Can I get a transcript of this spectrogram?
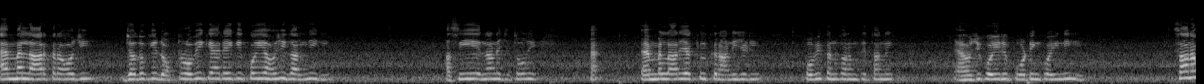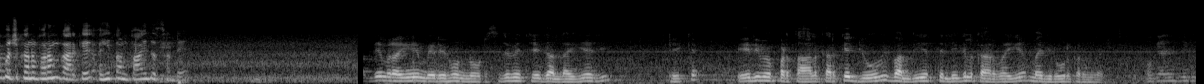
ਐਮ ਐਲ ਆਰ ਕਰਾਓ ਜੀ। ਜਦੋਂ ਕਿ ਡਾਕਟਰ ਉਹ ਵੀ ਕਹਿ ਰਹੇ ਕਿ ਕੋਈ ਇਹੋ ਜੀ ਗੱਲ ਨਹੀਂ ਗੀ ਅਸੀਂ ਇਹਨਾਂ ਨੇ ਜਿੱਥੋਂ ਦੀ ਐਮ ਐਲ ਆਰ ਜਾਂ ਕੋਈ ਕਰਾਣੀ ਜਿਹੜੀ, ਉਹ ਵੀ ਕਨਫਰਮ ਕੀਤਾ ਨਹੀਂ। ਇਹੋ ਜੀ ਕੋਈ ਰਿਪੋਰਟਿੰਗ ਕੋਈ ਨਹੀਂ ਸਾਰਾ ਕੁਝ ਕਨਫਰਮ ਕਰਕੇ ਅਸੀਂ ਤੁਹਾਨੂੰ ਤਾਂ ਹੀ ਦੱਸਣ ਦੇ ਮਾਧਿਅਮ ਰਾਹੀਂ ਮੇਰੇ ਹੁਣ ਨੋਟਿਸ ਦੇ ਵਿੱਚ ਇਹ ਗੱਲ ਆਈ ਹੈ ਜੀ। ਠੀਕ ਹੈ। ਇਹਦੀ ਮੈਂ ਪੜਤਾਲ ਕਰਕੇ ਜੋ ਵੀ ਬਣਦੀ ਹੈ ਤੇ ਲੀਗਲ ਕਾਰਵਾਈ ਹੈ, ਮੈਂ ਜ਼ਰੂਰ ਕਰੂੰਗਾ ਉਹ ਕਹਿ ਰਹੇ ਸੀ ਕਿ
